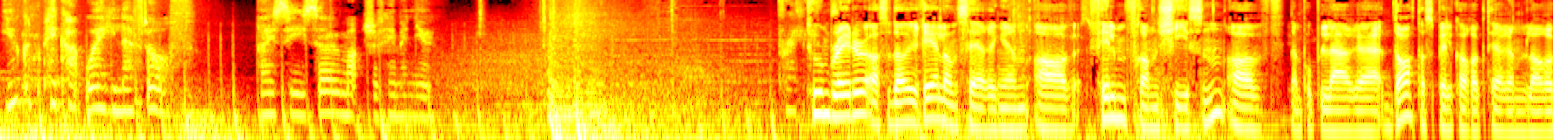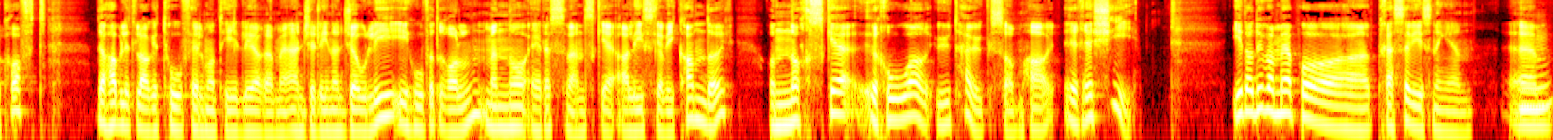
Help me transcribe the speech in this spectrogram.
You can pick up where he left off. I see so much of him in you. Tomb Raider, altså da relanseringen av filmfranchisen av den populære dataspillkarakteren Lara Croft. Det har blitt laget to filmer tidligere med Angelina Jolie i hovedrollen, men nå er det svenske Alicia Vikander og norske Roar Uthaug som har regi. Ida, du var med på pressevisningen. Eh,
